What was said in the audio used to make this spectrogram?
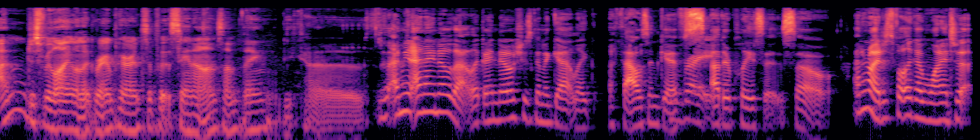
I'm just relying on the grandparents to put Santa on something because I mean, and I know that. Like, I know she's gonna get like a thousand gifts Right. other places. So I don't know. I just felt like I wanted to.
